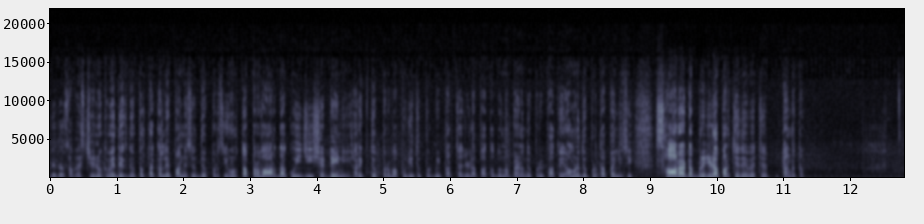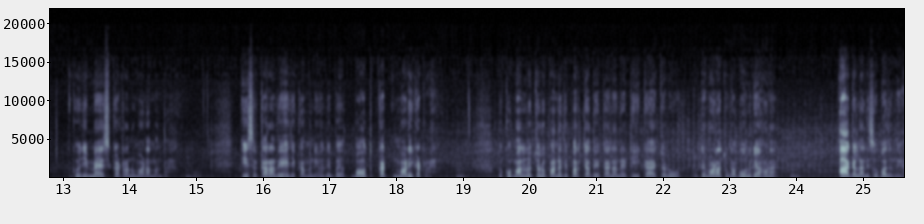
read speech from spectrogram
ਜਥੇਦਾਰ ਸਾਹਿਬ ਇਸ ਚੀਜ਼ ਨੂੰ ਕਿਵੇਂ ਦੇਖਦੇ ਹੋ? ਪਹਿਲਾਂ ਤਾਂ ਇਕੱਲੇ ਭਾਨੇ ਸਿੱਧੂ ਦੇ ਉੱਪਰ ਸੀ ਹੁਣ ਤਾਂ ਪਰਿਵਾਰ ਦਾ ਕੋਈ ਜੀ ਛੱਡੇ ਹੀ ਨਹੀਂ। ਹਰ ਇੱਕ ਦੇ ਉੱਪਰ ਬਾਪੂ ਜੀ ਦੇ ਉੱਪਰ ਵੀ ਪਰਚਾ ਜਿਹੜਾ ਪਾਤਾ ਦੋਨਾਂ ਭੈਣਾਂ ਦੇ ਉੱਪਰ ਵੀ ਪਾਤੇ ਆਮਣੇ ਦੇ ਉੱਪਰ ਤਾਂ ਪਹਿਲੀ ਸੀ। ਸਾਰਾ ਟੱਬਰ ਹੀ ਜਿਹੜਾ ਪਰਚੇ ਦੇ ਵਿੱਚ ਟੰਗਤਾ ਦੇਖੋ ਜੀ, ਮੈਂ ਇਸ ਘਟਨਾ ਨੂੰ ਮਾੜਾ ਮੰਨਦਾ ਇਹ ਸਰਕਾਰਾਂ ਦੇ ਇਹੋ ਜਿਹੇ ਕੰਮ ਨਹੀਂ ਹੁੰਦੇ। ਬਹੁਤ- ਬਹੁਤ ਘਟ, ਮਾੜੀ ਘਟਨਾ ਹੈ। ਦੇਖੋ, ਮੰਨ ਲਓ, ਚਲੋ ਭਾਨੇ ਤੇ ਪਰਚਾ ਦੇਤਾ ਇਹਨਾਂ ਨੇ, ਠੀਕ ਹੈ, ਚਲੋ, ਉੱਤੇ ਮਾੜਾ ਚੰਗਾ ਬੋਲ ਗਿਆ ਹੋਣਾ। ਆਹ ਗੱਲਾਂ ਨਹੀਂ ਸੋਭਾ ਦਿੰਦੀਆਂ।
